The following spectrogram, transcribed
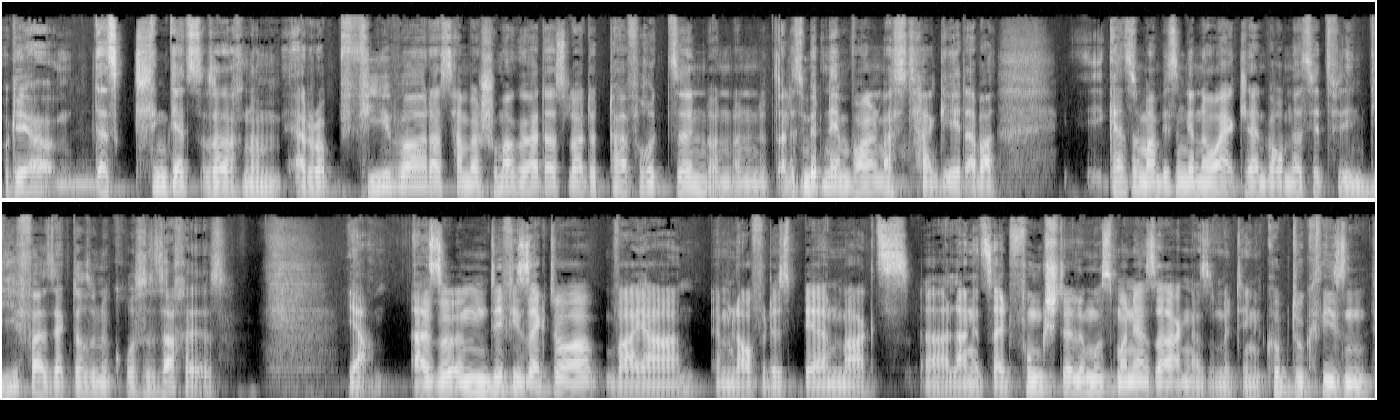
Okay, ähm, das klingt jetzt also nach einem Airdrop Fever. Das haben wir schon mal gehört, dass Leute total verrückt sind und, und alles mitnehmen wollen, was da geht. Aber Kannst du mal ein bisschen genauer erklären, warum das jetzt für den DeFi-Sektor so eine große Sache ist? Ja, also im DeFi-Sektor war ja im Laufe des Bärenmarkts äh, lange Zeit Funkstille, muss man ja sagen. Also mit den Kryptokrisen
